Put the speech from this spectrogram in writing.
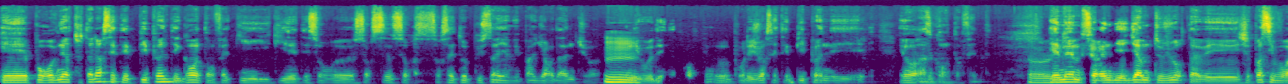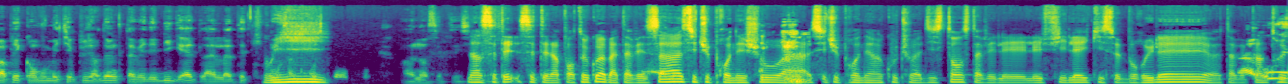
Et pour revenir tout à l'heure, c'était Pippen et Grant, en fait, qui, qui étaient sur, euh, sur, sur, sur cet opus-là. Il n'y avait pas Jordan, tu vois. Au niveau des pour, pour les joueurs, c'était Pippen et, et Horace Grant, en fait. Et même sur NBA Jam, toujours, t'avais, je sais pas si vous vous rappelez, quand vous mettiez plusieurs dunks, t'avais les big heads, la, la tête qui Oui. Oh non, c'était, c'était n'importe quoi. Bah t'avais ça. Si tu prenais chaud, à- si tu prenais un coup de chaud à distance, t'avais les les filets qui se brûlaient. euh, T'avais plein de trucs.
